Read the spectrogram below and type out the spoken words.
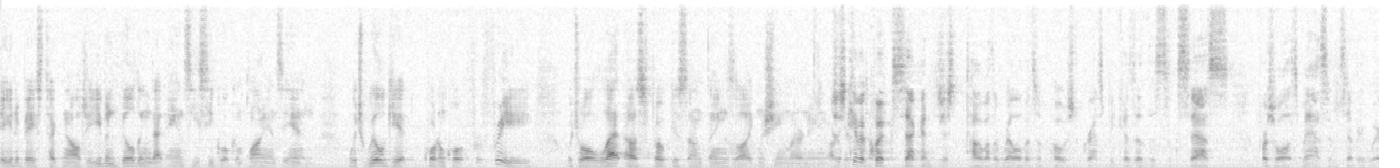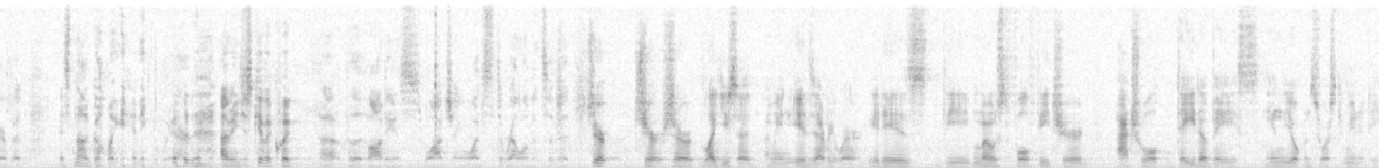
database technology, even building that ANSI SQL compliance in, which we'll get quote unquote for free, which will let us focus on things like machine learning. Just give a quick second to just talk about the relevance of Postgres because of the success. First of all, it's massive, it's everywhere, but it's not going anywhere. I mean, just give a quick, uh, for the audience watching, what's the relevance of it? Sure, sure, sure. Like you said, I mean, it's everywhere. It is the most full-featured actual database in the open source community.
